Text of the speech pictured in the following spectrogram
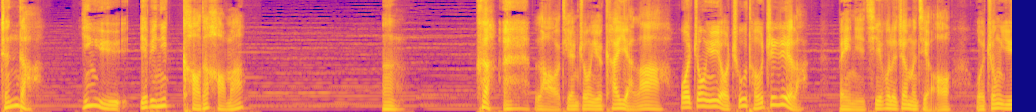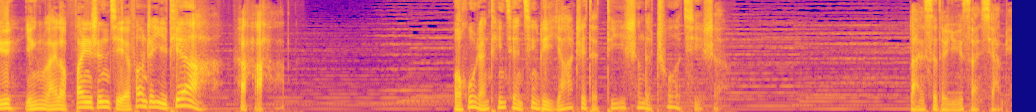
真的？英语也比你考得好吗？”“嗯。”“呵，老天终于开眼啦！我终于有出头之日了。被你欺负了这么久。”我终于迎来了翻身解放这一天啊！哈哈哈！我忽然听见尽力压制的低声的啜泣声。蓝色的雨伞下面，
